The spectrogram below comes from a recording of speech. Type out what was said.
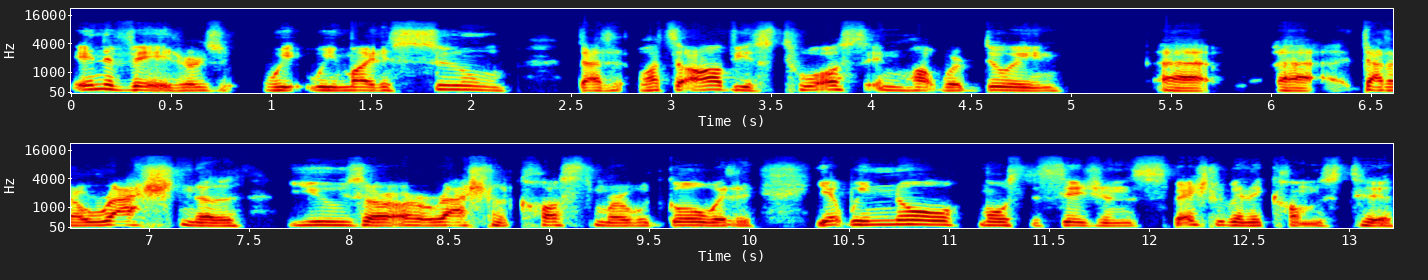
innovators, we, we might assume that what's obvious to us in what we're doing uh, that a rational user or a rational customer would go with it. Yet we know most decisions, especially when it comes to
